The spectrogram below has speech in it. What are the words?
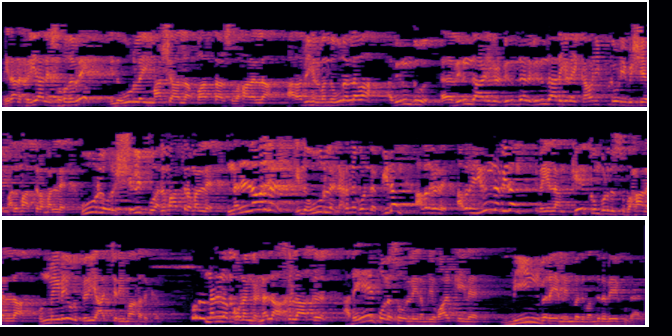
மீரான சகோதரே இந்த ஊர்ல மாஷா அல்லா பார்த்தார் சுபஹான் அல்லா அரபிகள் வந்த ஊர் அல்லவா விருந்து விருந்தாளிகள் விருந்த விருந்தாளிகளை கவனிக்கக்கூடிய விஷயம் அது மாத்திரம் அல்ல ஊர்ல ஒரு செழிப்பு அது மாத்திரம் அல்ல நல்லவர்கள் இந்த ஊர்ல நடந்து கொண்ட விதம் அவர்கள் அவர்கள் இருந்த விதம் இவையெல்லாம் கேட்கும் பொழுது சுபஹான் அல்லா உண்மையிலே ஒரு பெரிய ஆச்சரியமாக இருக்கு. ஒரு நல்ல குணங்கள் நல்ல அகலாக்கு. அதே போல சூழ்நிலை நம்முடைய வாழ்க்கையில வீண் விரயம் என்பது வந்துடவே கூடாது.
